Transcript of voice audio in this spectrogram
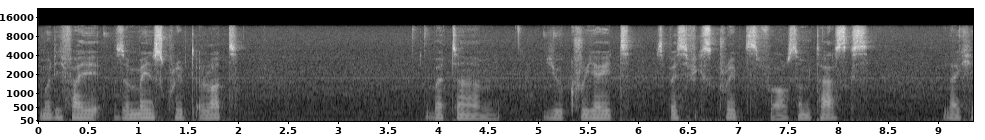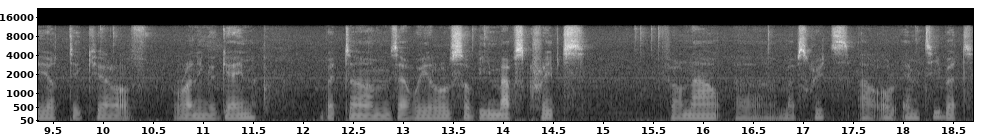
modify the main script a lot. But um, you create specific scripts for some tasks like here take care of running a game. But um, there will also be map scripts. For now uh, map scripts are all empty but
